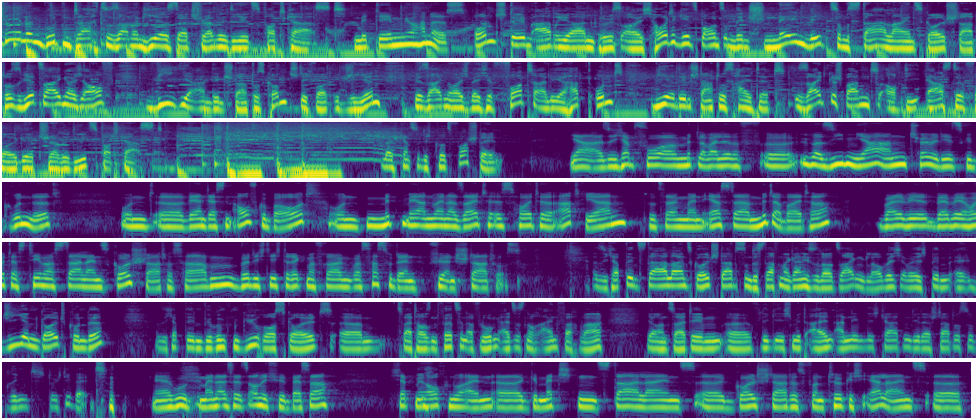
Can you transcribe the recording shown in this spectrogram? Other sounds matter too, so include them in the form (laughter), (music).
Schönen guten Tag zusammen. Hier ist der Travel Deals Podcast. Mit dem Johannes. Und dem Adrian. Grüß euch. Heute geht's bei uns um den schnellen Weg zum Star Alliance Gold Status. Wir zeigen euch auf, wie ihr an den Status kommt. Stichwort Aegean. Wir sagen euch, welche Vorteile ihr habt und wie ihr den Status haltet. Seid gespannt auf die erste Folge Travel Deals Podcast. Vielleicht kannst du dich kurz vorstellen. Ja, also ich habe vor mittlerweile äh, über sieben Jahren Travel Deals gegründet und äh, währenddessen aufgebaut. Und mit mir an meiner Seite ist heute Adrian, sozusagen mein erster Mitarbeiter. Weil wir, weil wir heute das Thema Starlines Gold-Status haben, würde ich dich direkt mal fragen, was hast du denn für einen Status? Also ich habe den Star Alliance Goldstatus und das darf man gar nicht so laut sagen, glaube ich, aber ich bin äh, Gian Goldkunde. Also ich habe den berühmten Gyros Gold ähm, 2014 erflogen, als es noch einfach war. Ja, und seitdem äh, fliege ich mit allen Annehmlichkeiten, die der Status so bringt, durch die Welt. (laughs) Ja gut, meiner ist jetzt auch nicht viel besser. Ich habe mir auch nur einen äh, gematchten Star Alliance äh, Goldstatus von Turkish Airlines äh,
